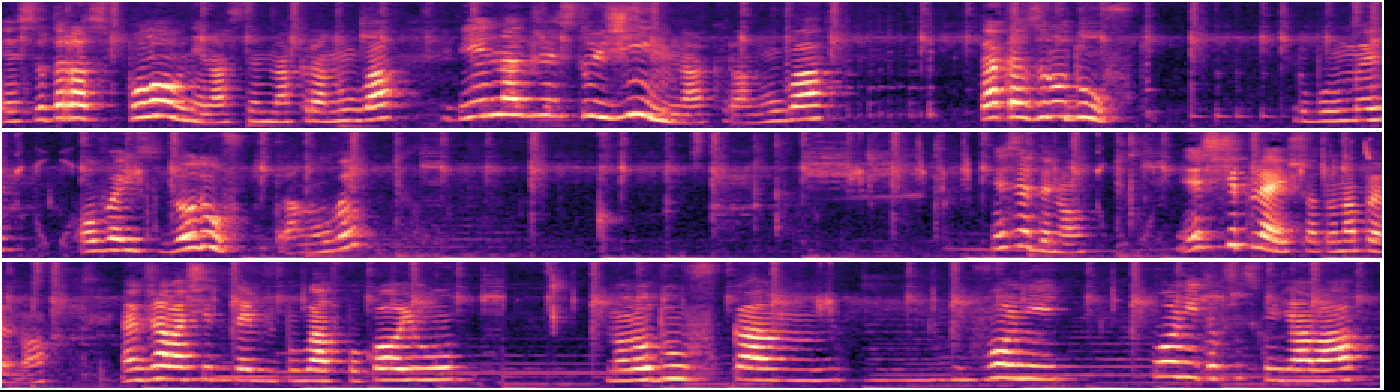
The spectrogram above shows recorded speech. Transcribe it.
Jest to teraz ponownie następna kranuwa, jednakże jest to zimna kranuwa, taka z lodówki. Spróbujmy owej z lodówki kranuwy. Niestety no, jest cieplejsza to na pewno. Nagrzała się tutaj była w pokoju. No lodówka mm, wolniej, wolniej to wszystko działa.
